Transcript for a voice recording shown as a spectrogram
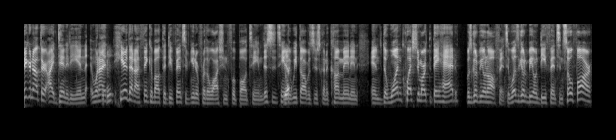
figuring out their identity. And when I hear that, I think about the defensive unit for the Washington football team. This is a team Yep. that we thought was just going to come in and and the one question mark that they had was going to be on offense. It wasn't going to be on defense. And so far,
